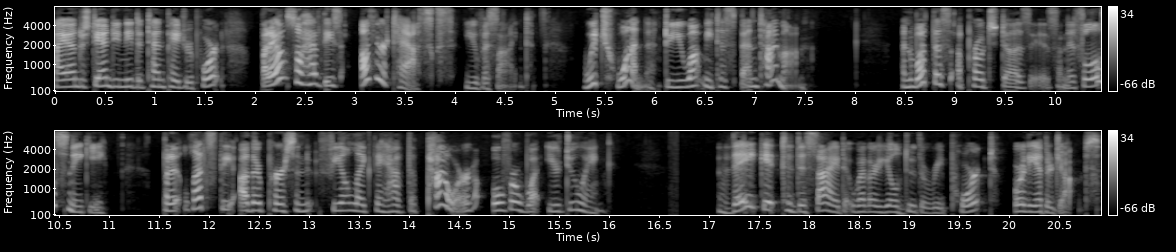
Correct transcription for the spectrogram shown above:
I understand you need a 10 page report, but I also have these other tasks you've assigned. Which one do you want me to spend time on? And what this approach does is, and it's a little sneaky, but it lets the other person feel like they have the power over what you're doing. They get to decide whether you'll do the report or the other jobs.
